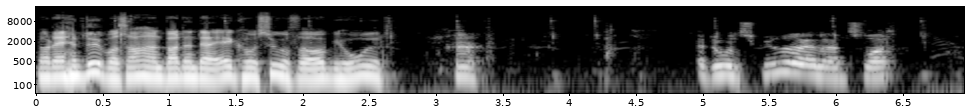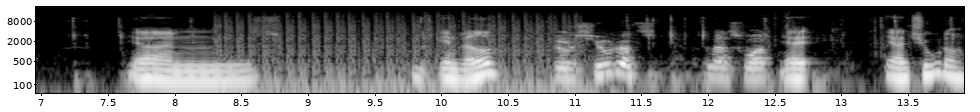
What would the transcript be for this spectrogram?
Når da han løber, så har han bare den der AK-47 op i hovedet. Er du en skyder eller en SWAT? Jeg er en... En hvad? Er du en shooter eller en SWAT? Jeg, jeg er en shooter.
